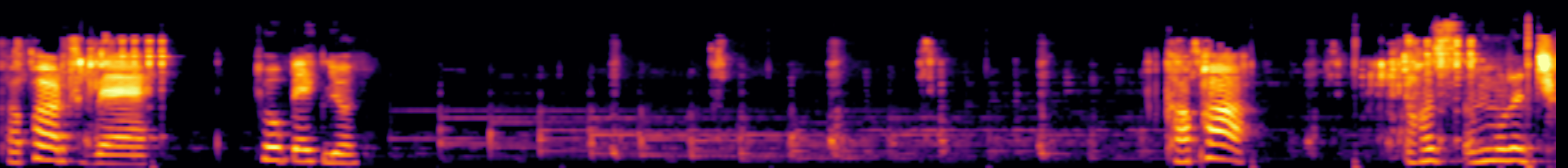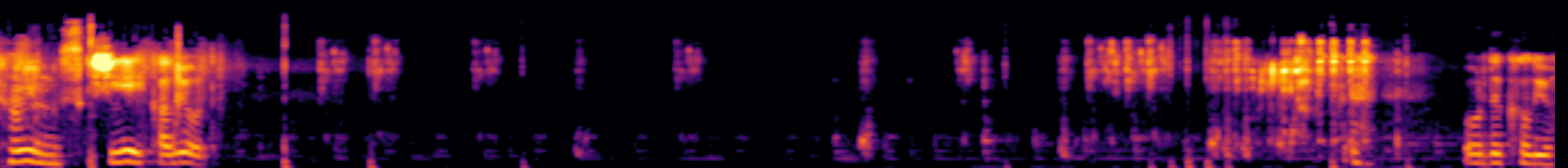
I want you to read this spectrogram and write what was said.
Kapa artık be. Çok bekliyorsun. Kapa. Daha ama oradan çıkamıyorum. Sıkışınca kalıyor orada. Orada kalıyor.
